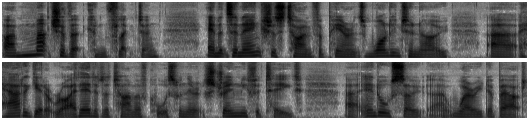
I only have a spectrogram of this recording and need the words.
uh, much of it conflicting. And it's an anxious time for parents wanting to know uh, how to get it right, and at a time, of course, when they're extremely fatigued uh, and also uh, worried about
